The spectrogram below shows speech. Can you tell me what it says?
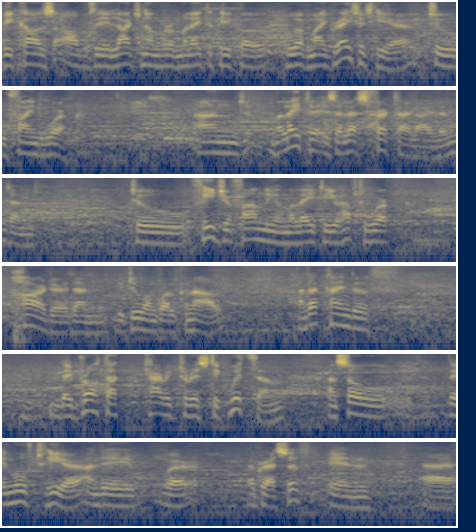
because of the large number of Malaita people who have migrated here to find work. And Malaita is a less fertile island, and to feed your family on Malaita, you have to work harder than you do on Guadalcanal. And that kind of they brought that characteristic with them, and so they moved here and they were aggressive in uh,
